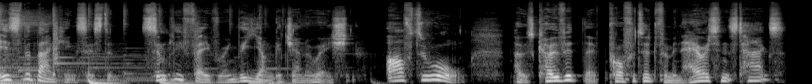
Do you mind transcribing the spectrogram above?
Is the banking system simply favouring the younger generation? After all, post COVID, they've profited from inheritance tax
